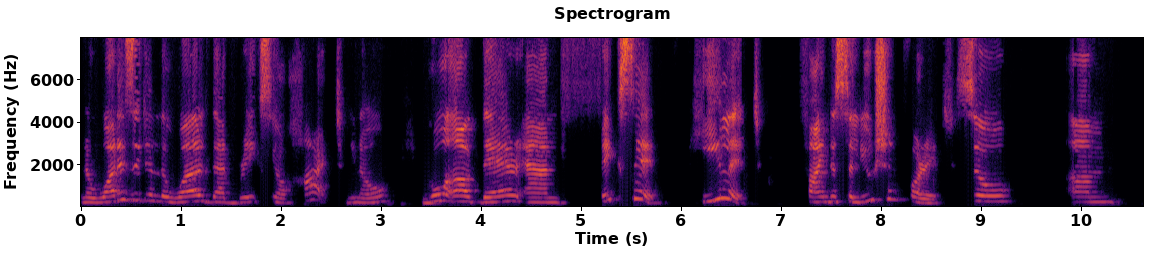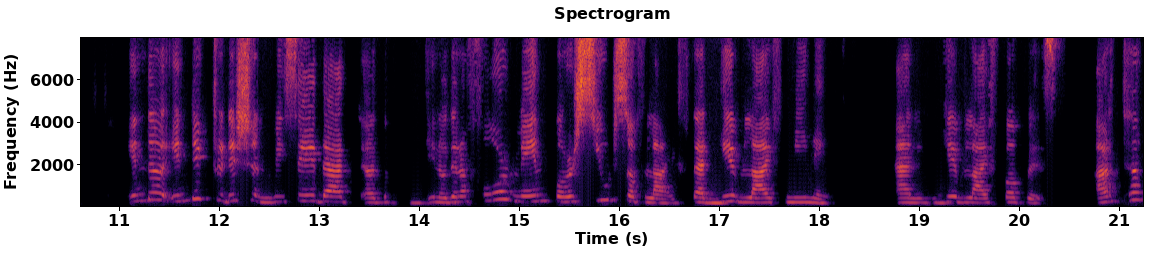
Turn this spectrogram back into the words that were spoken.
You know, what is it in the world that breaks your heart? You know, go out there and fix it, heal it, find a solution for it. So, um, in the Indic tradition, we say that uh, the, you know there are four main pursuits of life that give life meaning and give life purpose. Artha,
